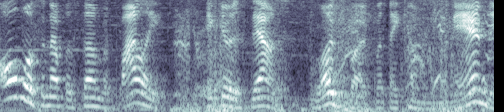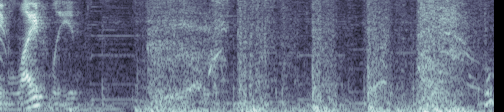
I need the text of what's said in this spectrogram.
almost enough of stun, but finally it goes down. Slugbug, but they commanding life lead. Ooh.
